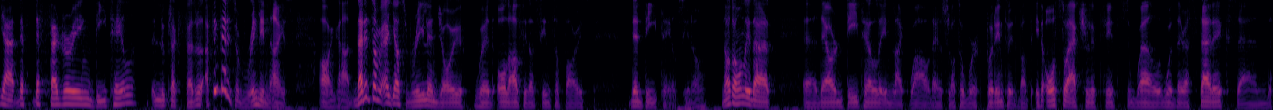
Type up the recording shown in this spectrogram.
yeah, the the feathering detail. It looked like feather. I think that is a really nice. Oh god, that is something I just really enjoy with all outfits I've seen so far. Is the details, you know. Not only that. Uh, they are detailed in like wow there's lots of work put into it but it also actually fits well with their aesthetics and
